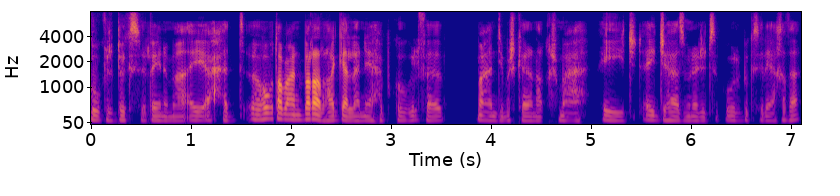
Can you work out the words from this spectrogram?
جوجل بيكسل بينما أي أحد هو طبعا بررها قال إني أحب جوجل فما عندي مشكلة أناقش معه أي أي جهاز من أجهزة جوجل بيكسل ياخذها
